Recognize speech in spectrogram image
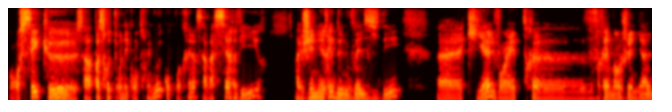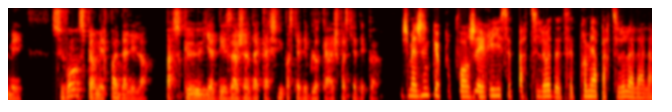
on sait que ça va pas se retourner contre nous et qu'au contraire, ça va servir à générer de nouvelles idées euh, qui, elles, vont être vraiment géniales. Mais souvent, on se permet pas d'aller là parce qu'il y a des agendas cachés, parce qu'il y a des blocages, parce qu'il y a des peurs. J'imagine que pour pouvoir gérer cette partie-là, de cette première partie-là, la, la, la,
